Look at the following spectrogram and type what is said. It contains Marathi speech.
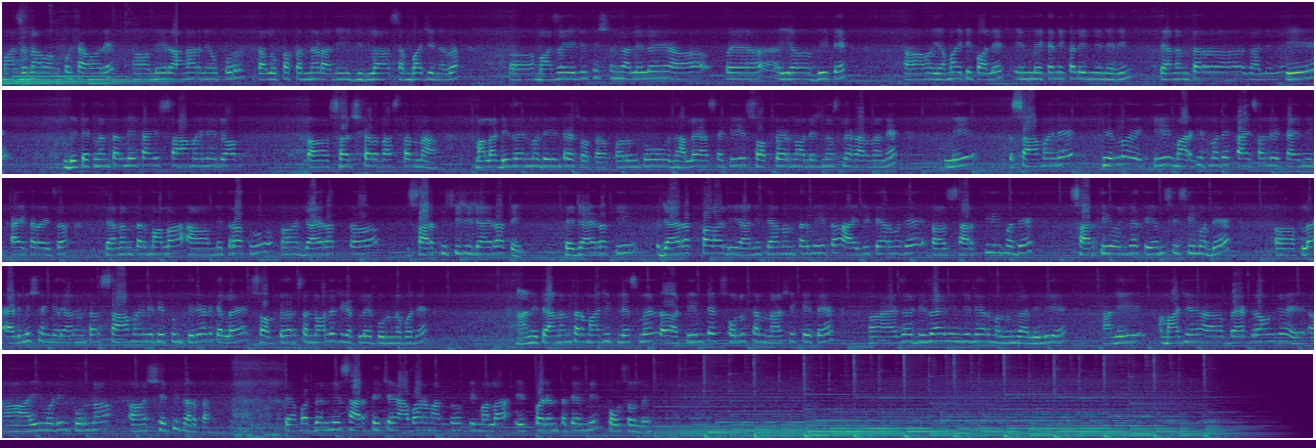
माझं नाव अंकुश आवारे. मी राहणार नेवपूर तालुका कन्नड आणि जिल्हा संभाजीनगर. माझं एज्युकेशन झालेलं आहे B tech M I T college in mechanical engineering त्यानंतर झालेलं की बी टेक नंतर मी काही सहा महिने जॉब सर्च करत असताना मला डिझाईनमध्ये इंटरेस्ट होता. परंतु झालं आहे असं की सॉफ्टवेअर नॉलेज नसल्या कारणाने मी सहा महिने फिरलो आहे की मार्केटमध्ये काय चालू आहे काय नाही काय करायचं. त्यानंतर मला मित्रा थ्रू जाहिरात सारथीची जी जाहिरात आहे त्या जाहिराती जाहिरात कळाली आणि त्यानंतर मी इथं आय जी टी आरमध्ये सारथीमध्ये सारथी योजनेत एम सी सीमध्ये आपलं ॲडमिशन घेतलं. त्यानंतर सहा महिने तिथून पिरियड केलं आहे सॉफ्टवेअरचं नॉलेज घेतलं आहे पूर्णपणे. आणि त्यानंतर माझी placement Team Tech Solution Nashik येथे ॲज अ डिझाईन इंजिनियर म्हणून झालेली आहे. आणि माझे बॅकग्राऊंड जे आहे आई वडील पूर्ण शेती करतात. त्याबद्दल मी सारथीचे आभार मानतो की मला इथपर्यंत त्यांनी पोहोचवले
